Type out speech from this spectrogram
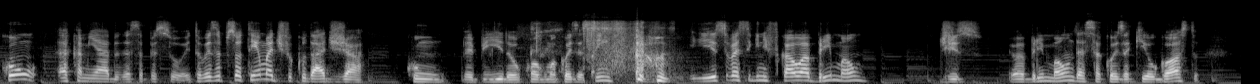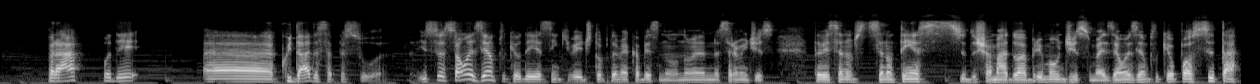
com a caminhada dessa pessoa. E talvez a pessoa tenha uma dificuldade já com bebida ou com alguma coisa assim, e isso vai significar eu abrir mão disso. Eu abrir mão dessa coisa que eu gosto pra poder ah, cuidar dessa pessoa. Isso é só um exemplo que eu dei assim que veio de topo da minha cabeça, não, não é necessariamente isso. Talvez você não, você não tenha sido chamado a abrir mão disso, mas é um exemplo que eu posso citar.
